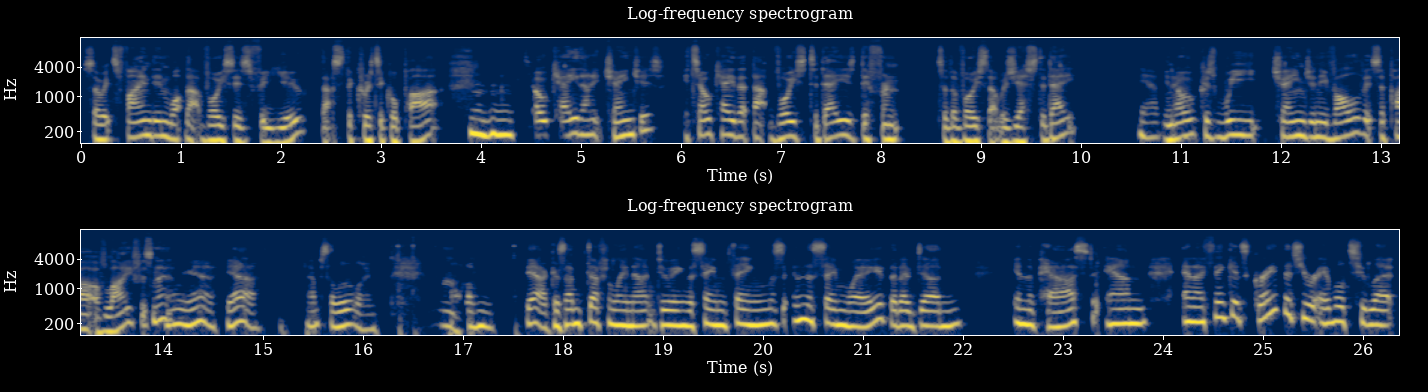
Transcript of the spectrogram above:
So it's finding what that voice is for you. That's the critical part. Mm-hmm. It's okay that it changes. It's okay that that voice today is different to the voice that was yesterday. Yeah. You know, because we change and evolve. It's a part of life, isn't it? Oh, yeah. Yeah. Absolutely. Mm. Um, yeah, because I'm definitely not doing the same things in the same way that I've done in the past and and i think it's great that you were able to let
